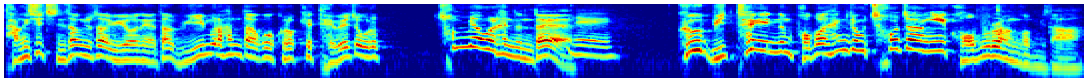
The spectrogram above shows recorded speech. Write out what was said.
당시 진상조사위원회에다 위임을 한다고 그렇게 대외적으로 천명을 했는데 네. 그 밑에 있는 법원 행정처장이 거부를 한 겁니다.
